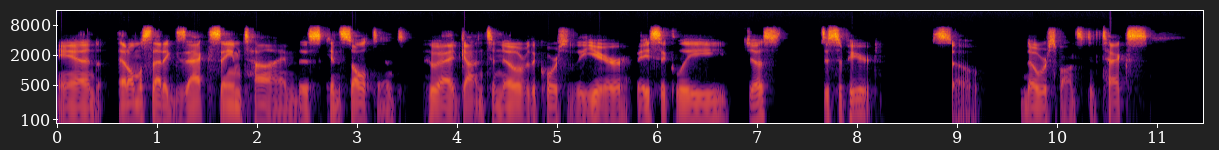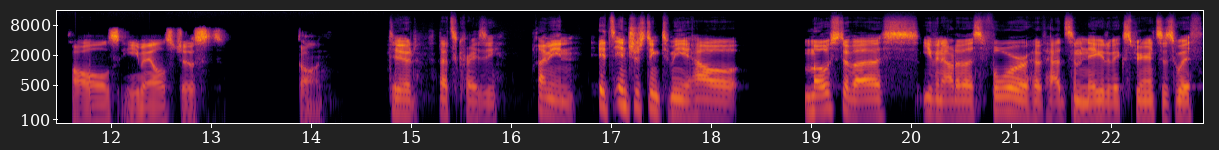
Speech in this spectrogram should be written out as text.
And at almost that exact same time, this consultant who I had gotten to know over the course of the year basically just disappeared. So, no response to texts, calls, emails, just gone. Dude, that's crazy. I mean, it's interesting to me how most of us, even out of us four, have had some negative experiences with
